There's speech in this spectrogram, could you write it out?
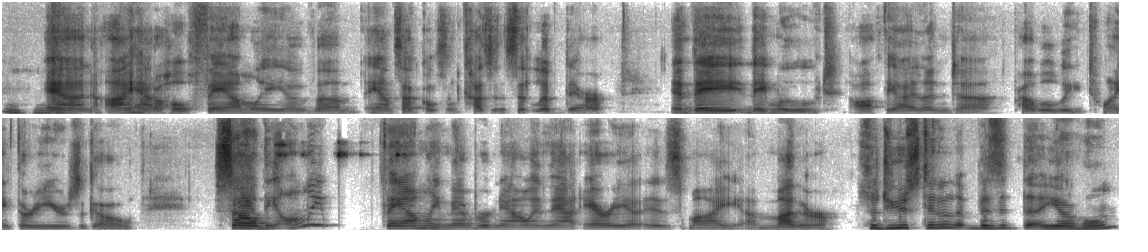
Mm-hmm. And I had a whole family of um, aunts, uncles, and cousins that lived there and they they moved off the island uh, probably 20 30 years ago. So the only family member now in that area is my uh, mother. So do you still visit the, your home?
